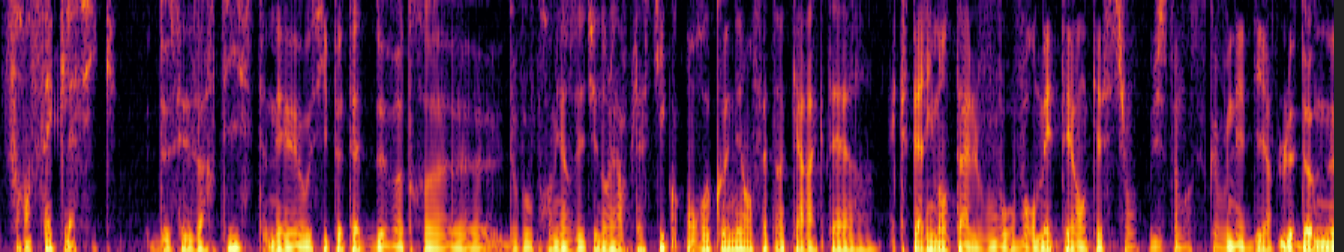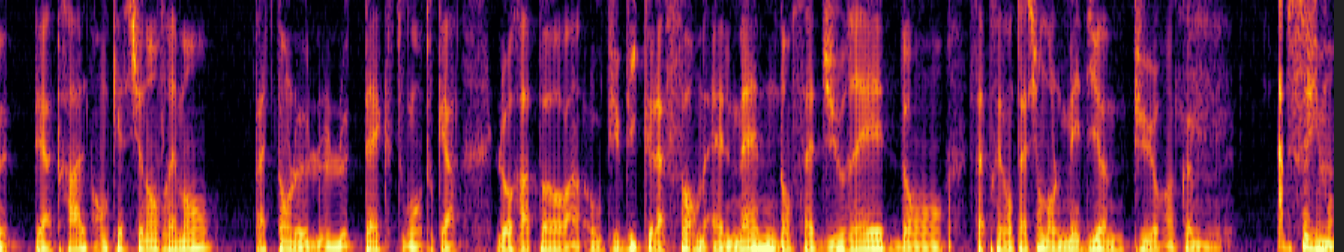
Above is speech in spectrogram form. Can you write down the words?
français classique de ces artistes, mais aussi peut-être de votre de vos premières études dans l'art plastique, on reconnaît en fait un caractère expérimental. Vous vous remettez en question, justement, c'est ce que vous venez de dire, le dogme théâtral, en questionnant vraiment pas tant le, texte ou en tout cas le rapport au public que la forme elle-même dans sa durée, dans sa présentation, dans le médium pur, hein, comme Absolument.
